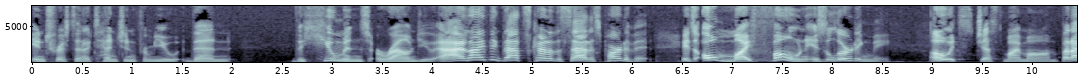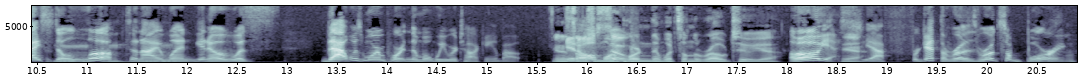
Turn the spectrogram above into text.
interest and attention from you than the humans around you. And I think that's kind of the saddest part of it. It's oh, my phone is alerting me. Oh, it's just my mom. But I still mm-hmm. looked and I mm-hmm. went, you know, was that was more important than what we were talking about. And it's It also, more important than what's on the road too. Yeah. Oh yes, Yeah. yeah. Forget the roads. The road's so boring.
